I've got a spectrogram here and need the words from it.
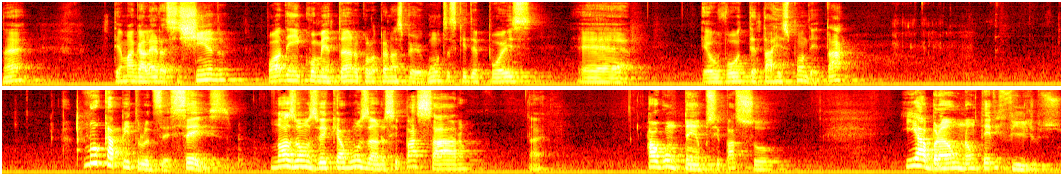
Né? Tem uma galera assistindo. Podem ir comentando, colocando as perguntas que depois é, eu vou tentar responder, tá? No capítulo 16, nós vamos ver que alguns anos se passaram, né? algum tempo se passou, e Abraão não teve filhos.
